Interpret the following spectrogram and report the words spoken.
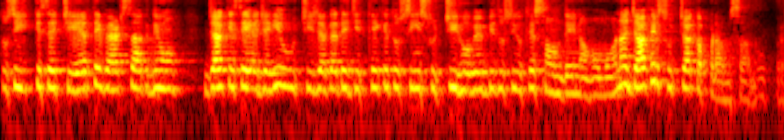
ਤੁਸੀਂ ਕਿਸੇ ਚੇਅਰ ਤੇ ਬੈਠ ਸਕਦੇ ਹੋ ਜਾਂ ਕਿਸੇ ਅਜਿਹੀ ਉੱਚੀ ਜਗ੍ਹਾ ਤੇ ਜਿੱਥੇ ਕਿ ਤੁਸੀਂ ਸੁੱਚੀ ਹੋਵੇ ਵੀ ਤੁਸੀਂ ਉੱਥੇ ਸੌਂਦੇ ਨਾ ਹੋਵੋ, ਹਨਾ? ਜਾਂ ਫਿਰ ਸੁੱਚਾ ਕੱਪੜਾ ਵਸਾ ਲਓ ਉੱਪਰ।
